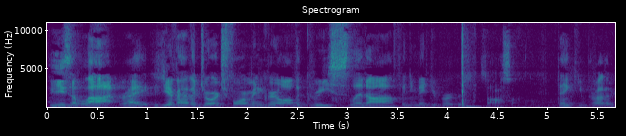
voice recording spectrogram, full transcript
We used a lot, right? Did you ever have a George Foreman grill? All the grease slid off, and you made your burgers. It's awesome. Thank you, brother.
